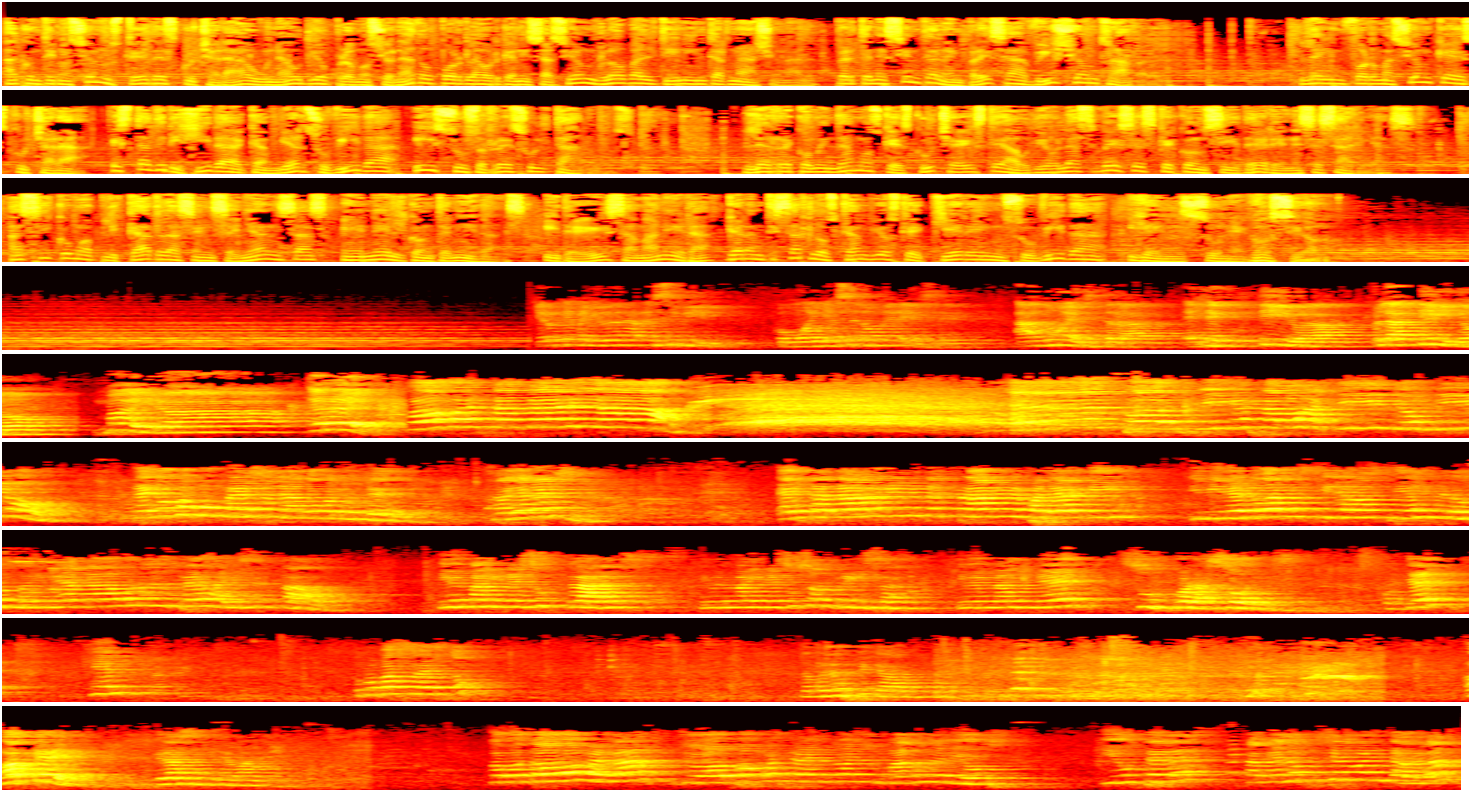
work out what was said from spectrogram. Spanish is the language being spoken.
A continuación usted escuchará un audio promocionado por la organización Global Team International, perteneciente a la empresa Vision Travel. La información que escuchará está dirigida a cambiar su vida y sus resultados. Le recomendamos que escuche este audio las veces que considere necesarias, así como aplicar las enseñanzas en él contenidas y de esa manera garantizar los cambios que quiere en su vida y en su negocio. Ella se lo merece, a nuestra ejecutiva platino, Mayra Herrera. ¿Cómo está Mérida? Por fin estamos aquí, Dios mío. Tengo como un mes con ustedes. ¿Sabían eso? Esta tarde vine temprano y me paré aquí y miré todas las sillas vacías y me los imaginé a cada uno de ustedes ahí sentados. Y me imaginé sus caras y me imaginé su sonrisa y me imaginé sus corazones. ¿Ok? ¿Quién? ¿Cómo pasó esto? No me lo explicaron. ok, gracias, mi hermano. Como todo, ¿verdad? Yo pongo este evento en manos de Dios. Y ustedes también lo pusieron ahorita, ¿verdad?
